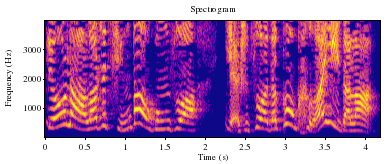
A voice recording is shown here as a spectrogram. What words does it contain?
刘姥姥这情报工作也是做的够可以的了。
